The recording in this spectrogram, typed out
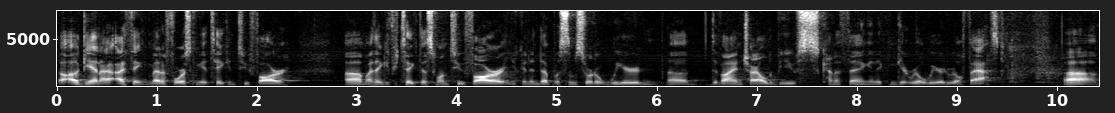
Again, I, I think metaphors can get taken too far. Um, I think if you take this one too far, you can end up with some sort of weird uh, divine child abuse kind of thing, and it can get real weird real fast. Um,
